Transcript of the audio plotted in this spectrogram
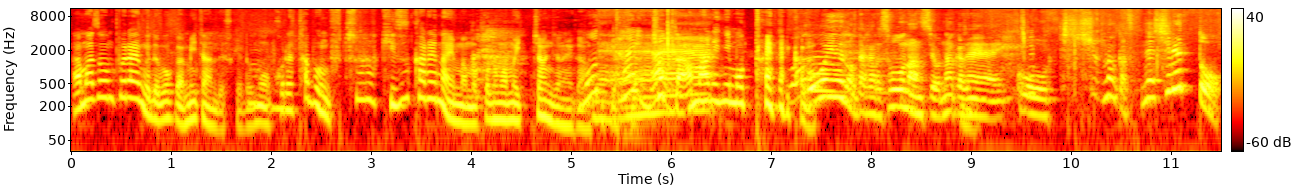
アマゾンプライムで僕は見たんですけども、これ多分普通気づかれないままこのままいっちゃうんじゃないかなもったいない。ちょっとあまりにもったいないかなこういうのだからそうなんですよ。なんかねこうしなんかねしれっと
